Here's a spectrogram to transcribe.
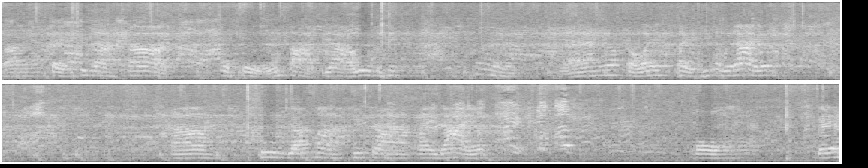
ตังเตะขึ้นมาคาดโอ้โหสาดยาวลูกนี้แรงครับแต่ว่ายังเตะทิ้งเอาไปได้ครับามทุ่ยัดมาพิจาไม่ได้ครับมงเบน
